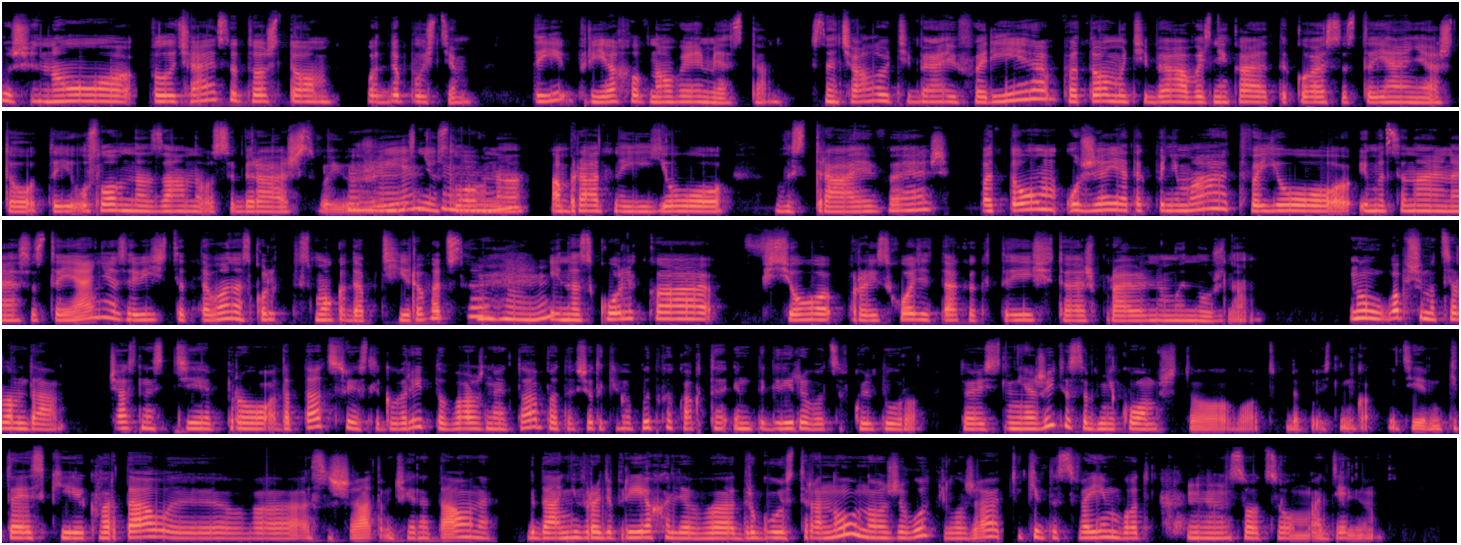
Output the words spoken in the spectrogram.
Слушай, ну получается то, что вот, допустим, ты приехал в новое место. Сначала у тебя эйфория, потом у тебя возникает такое состояние, что ты условно заново собираешь свою Мгм, жизнь, условно обратно ее выстраиваешь. Потом уже, я так понимаю, твое эмоциональное состояние зависит от того, насколько ты смог адаптироваться Мгм. и насколько все происходит так, как ты считаешь правильным и нужным. Ну, в общем и целом, да. В частности, про адаптацию, если говорить, то важный этап это все-таки попытка как-то интегрироваться в культуру. То есть не жить особняком, что вот, допустим, как эти китайские кварталы в США, там Чайнатауны, когда они вроде приехали в другую страну, но живут, продолжают каким-то своим вот социумом отдельным.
